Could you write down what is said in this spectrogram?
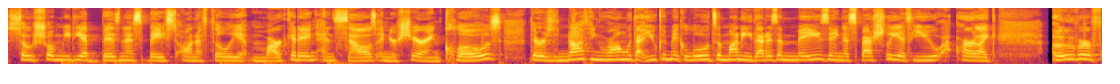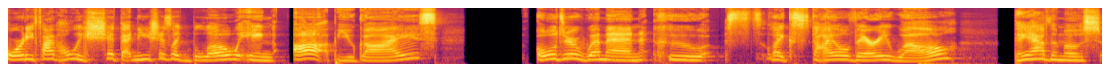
social media business based on affiliate marketing and sales and you're sharing clothes, there's nothing wrong with that. You can make loads of money. That is amazing, especially if you are like over 45. Holy shit, that niche is like blowing up, you guys. Older women who like style very well, they have the most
